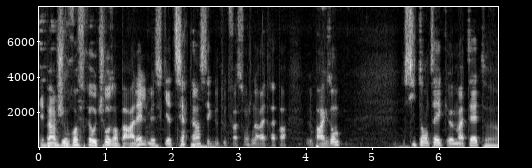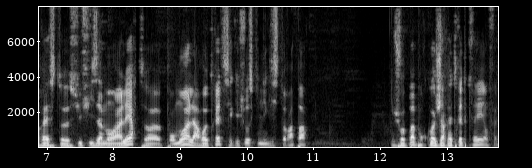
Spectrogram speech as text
eh ben, je referai autre chose en parallèle. Mais ce qui est certain, c'est que de toute façon, je n'arrêterai pas. Euh, par exemple, si tant est que ma tête reste suffisamment alerte, euh, pour moi, la retraite, c'est quelque chose qui n'existera pas. Je vois pas pourquoi j'arrêterais de créer, en fait.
